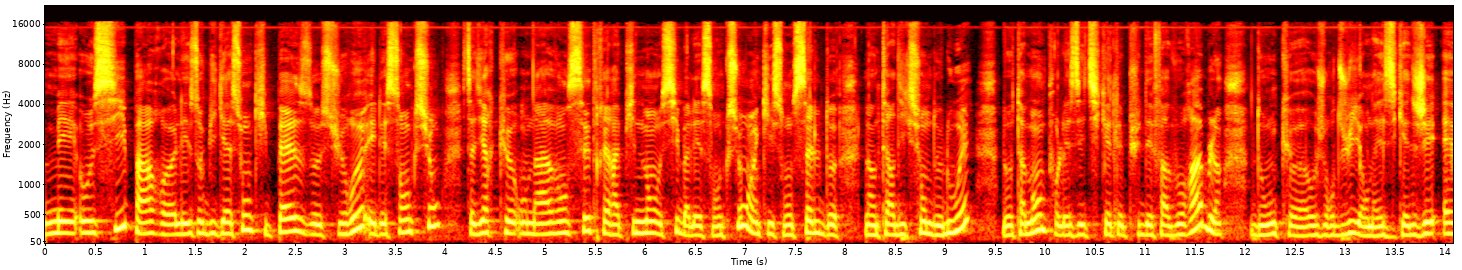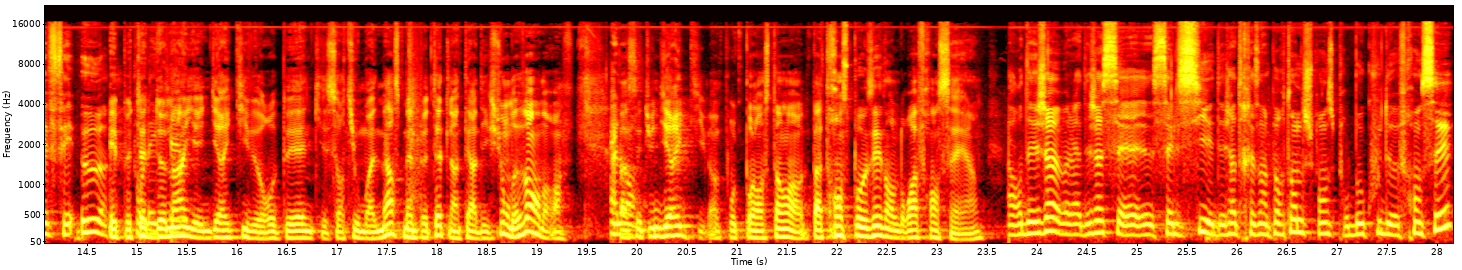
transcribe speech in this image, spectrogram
mais aussi par les obligations qui pèsent sur eux et les sanctions. C'est-à-dire qu'on a avancé très rapidement aussi bah, les sanctions, hein, qui sont celles de l'interdiction de louer, notamment pour les étiquettes les plus défavorables. Donc euh, aujourd'hui, on a les étiquettes G, F et E. Et peut-être demain, il y a une directive européenne qui est sortie au mois de mars, même peut-être l'interdiction de vendre. Enfin, c'est une directive, hein, pour, pour l'instant pas transposée dans le droit français. Hein. Alors déjà, voilà, déjà celle-ci est déjà très importante, je pense, pour beaucoup de Français.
